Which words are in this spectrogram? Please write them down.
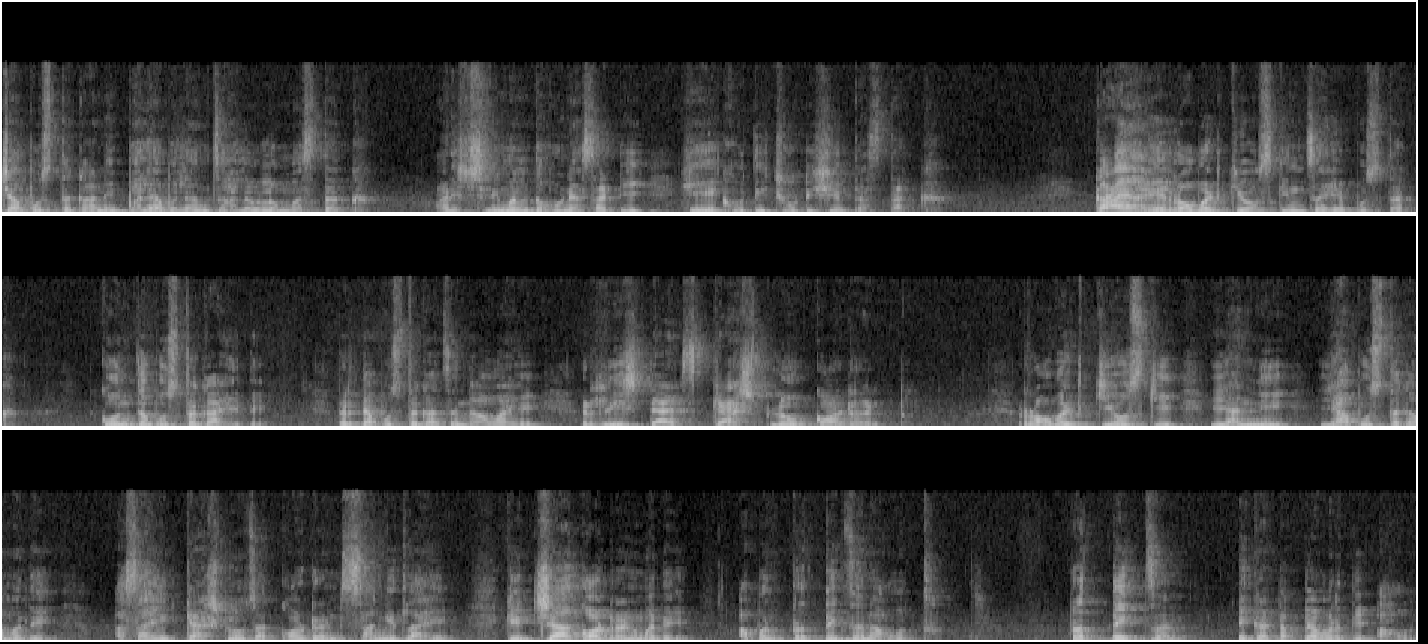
ज्या पुस्तकाने भल्या भल्यांचं हलवलं मस्तक आणि श्रीमंत होण्यासाठी ही एक होती छोटीशी दस्तक. काय आहे रॉबर्ट किओस्किनचं हे पुस्तक? कोणतं पुस्तक आहे ते? तर त्या पुस्तकाचं नाव आहे rich dad's cash flow quadrant Robert Kiyosaki यांनी या पुस्तकामध्ये असा एक कॅश फ्लोचा कॉड्रंट सांगितला आहे की ज्या कॉड्रंटमध्ये आपण प्रत्येकजण आहोत. प्रत्येकजण एका टप्प्यावरती आहोत.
